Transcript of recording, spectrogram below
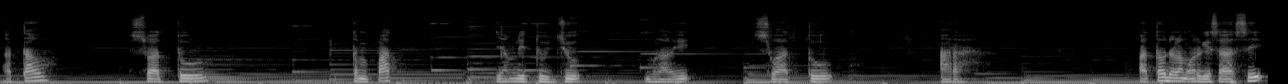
atau suatu tempat yang dituju melalui suatu arah atau dalam organisasi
